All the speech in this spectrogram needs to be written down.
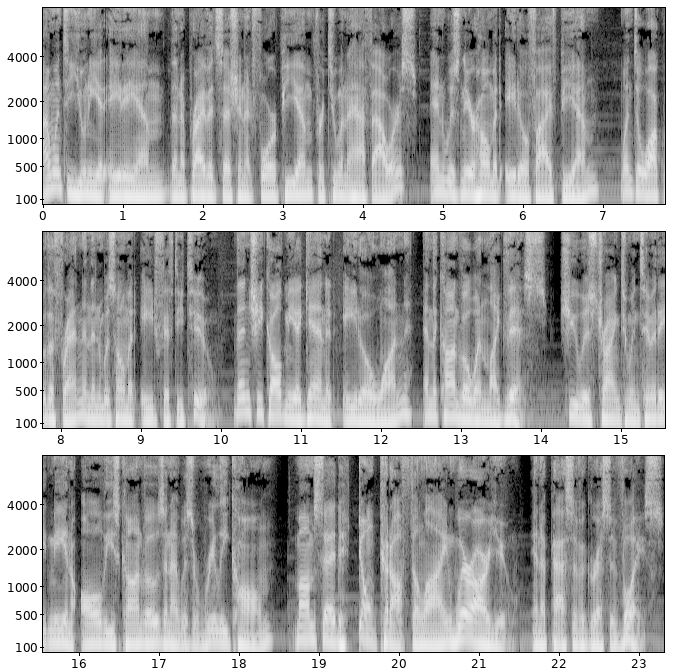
I went to uni at 8 a.m., then a private session at 4 p.m. for two and a half hours, and was near home at 8.05 p.m. Went to walk with a friend and then was home at 8.52. Then she called me again at 8.01 and the convo went like this. She was trying to intimidate me in all these convos and I was really calm. Mom said, Don't cut off the line, where are you? in a passive aggressive voice.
